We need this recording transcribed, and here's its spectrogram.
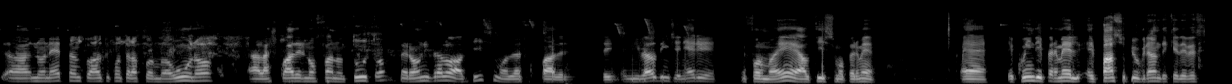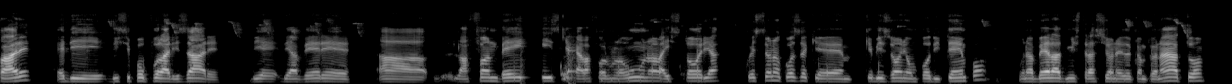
uh, non è tanto alto quanto la Formula 1, uh, le squadre non fanno tutto, però un livello altissimo delle squadre. Il livello di ingegneri in Formula E è altissimo per me. Eh, e quindi per me il, passo più grande che deve fare è di, di si popolarizzare, di, di avere uh, la fan base che ha la Formula 1, la storia. Questa è una cosa che, che bisogna un po' di tempo, una bella amministrazione del campionato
